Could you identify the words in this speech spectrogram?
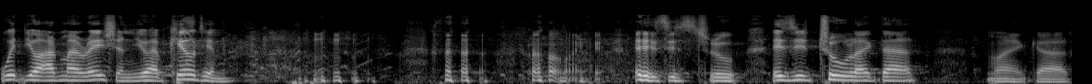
with your admiration, you have killed him. oh my God. Is this true? Is it true like that? My God.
